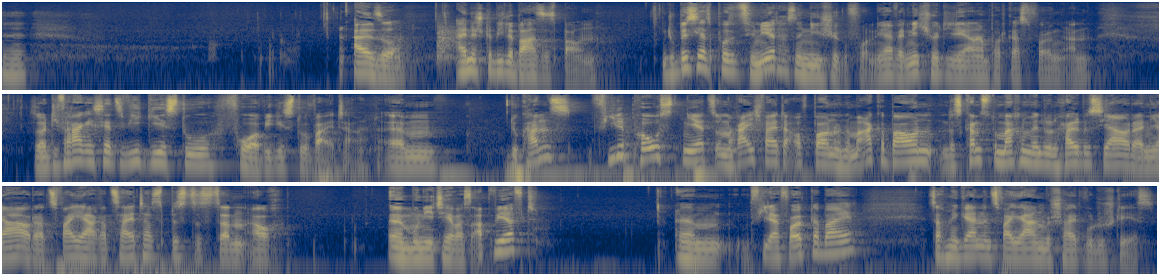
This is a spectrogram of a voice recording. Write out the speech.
also, eine stabile Basis bauen. Du bist jetzt positioniert, hast eine Nische gefunden, ja? Wenn nicht, hör dir die anderen Podcast-Folgen an. So, die Frage ist jetzt, wie gehst du vor, wie gehst du weiter? Ähm, du kannst viel posten jetzt und Reichweite aufbauen und eine Marke bauen. Das kannst du machen, wenn du ein halbes Jahr oder ein Jahr oder zwei Jahre Zeit hast, bis es dann auch äh, monetär was abwirft. Ähm, viel Erfolg dabei. Sag mir gerne in zwei Jahren Bescheid, wo du stehst.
